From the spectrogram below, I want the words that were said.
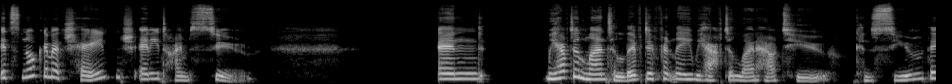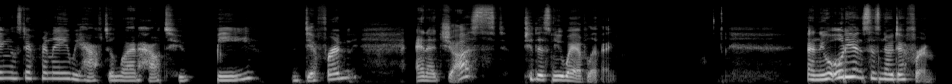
it's not going to change anytime soon. And we have to learn to live differently. We have to learn how to consume things differently. We have to learn how to be different and adjust to this new way of living. And your audience is no different.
